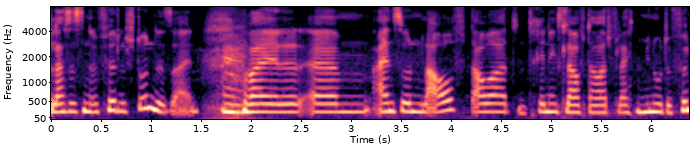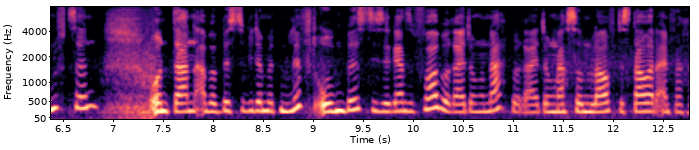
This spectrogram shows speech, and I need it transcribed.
lass es eine Viertelstunde sein. Mhm. Weil ähm, ein so ein Lauf dauert, ein Trainingslauf dauert vielleicht eine Minute 15 und dann aber bis du wieder mit dem Lift oben bist, diese ganze Vorbereitung und Nachbereitung nach so einem Lauf, das dauert einfach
